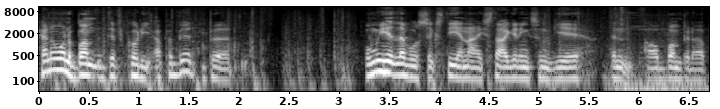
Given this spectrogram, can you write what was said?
Kind of want to bump the difficulty up a bit, but when we hit level 60 and I start getting some gear, then I'll bump it up.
